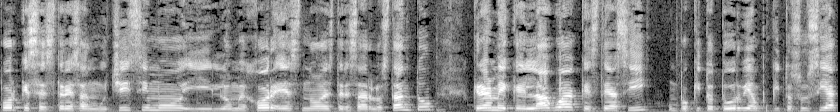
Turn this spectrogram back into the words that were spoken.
porque se estresan muchísimo y lo mejor es no estresarlos tanto. Créanme que el agua que esté así, un poquito turbia, un poquito sucia,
